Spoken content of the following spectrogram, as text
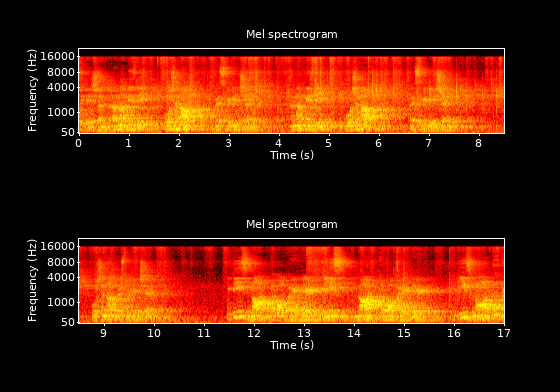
precipitation. Runoff is the portion of precipitation. Runoff is the portion of precipitation. Portion of precipitation. It is not evaporated. It is not evaporated. It is not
